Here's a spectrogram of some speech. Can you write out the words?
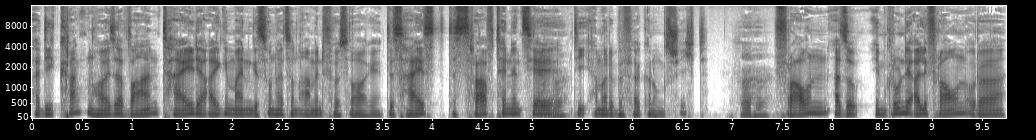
Äh, Die Krankenhäuser waren Teil der allgemeinen Gesundheits- und Armenfürsorge. Das heißt, das traf tendenziell Aha. die ärmere Bevölkerungsschicht. Aha. Frauen, also im Grunde alle Frauen oder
